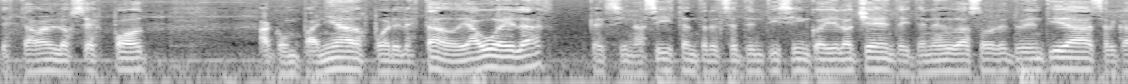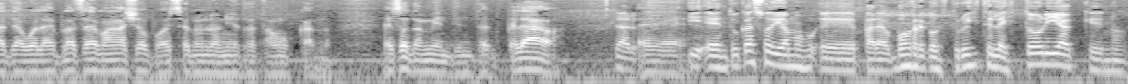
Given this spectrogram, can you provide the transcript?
estaban los spots acompañados por el estado de abuelas, que si naciste entre el 75 y el 80 y tenés dudas sobre tu identidad, acércate a Abuela de Plaza de Mayo, puede ser uno de los nietos que están buscando. Eso también te interpelaba. Claro. Eh, y en tu caso, digamos, eh, para vos reconstruiste la historia, que no,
